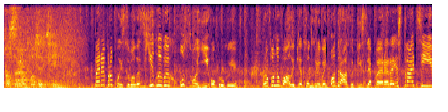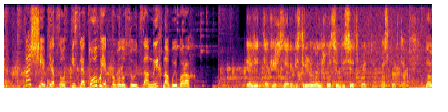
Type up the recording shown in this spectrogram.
позаработать денег. Перепрописували згідливих у свої округи Пропонували 500 гривень одразу після перереєстрації та ще 500 після того, як проголосують за них на виборах. Я лет таких зарегистрированных 80 па- паспортов. Нам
